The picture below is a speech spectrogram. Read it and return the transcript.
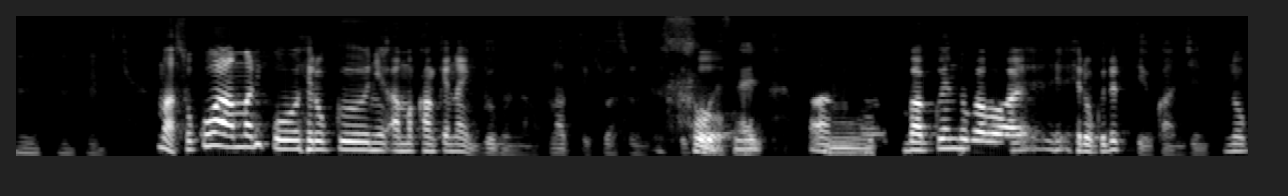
うんうんうんまあそこはあんまりこうヘロクにあんま関係ない部分なのかなっていう気はするんですけど、そうですね。あのバックエンド側はヘロクでっていう感じの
